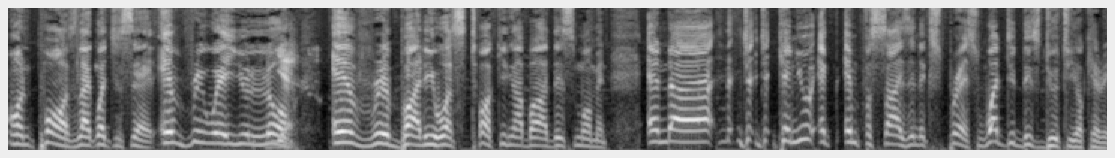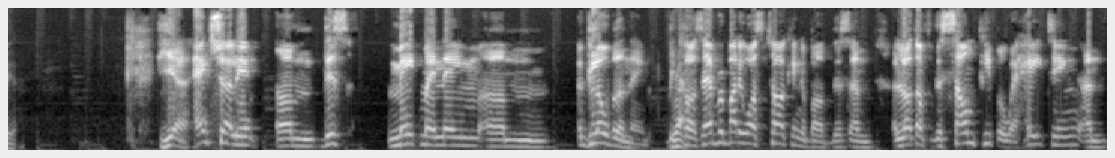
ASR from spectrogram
on pause, like what you said. Everywhere you look, Yeah. Everybody was talking about this moment. And uh, j- j- can you e- emphasize and express what did this do to your career? Yeah, actually, um, this made my name um, a global name because everybody was talking about this, and a lot of the sound people were hating. And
